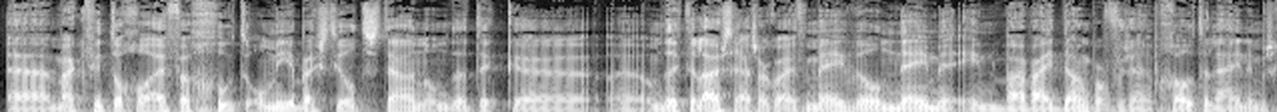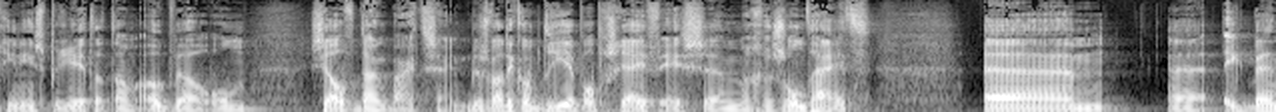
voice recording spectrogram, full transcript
Eh, maar ik vind het toch wel even goed om hierbij stil te staan, omdat ik, eh, eh, omdat ik de luisteraars ook wel even mee wil nemen in waar wij dankbaar voor zijn op grote lijnen. Misschien inspireert dat dan ook wel om zelf dankbaar te zijn. Dus wat ik op drie heb opgeschreven is mijn gezondheid. Ehm, eh, ik ben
